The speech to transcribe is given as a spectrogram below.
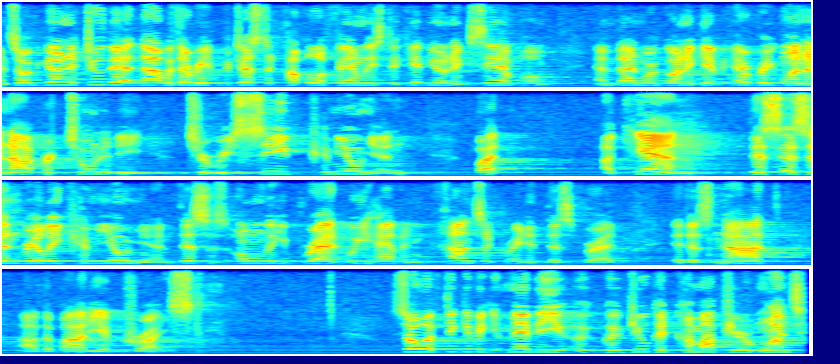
And so we're going to do that now with every just a couple of families to give you an example, and then we're going to give everyone an opportunity to receive communion. But again, this isn't really communion. This is only bread. We haven't consecrated this bread. It is not uh, the body of Christ. So, if to give it, maybe uh, if you could come up here once,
